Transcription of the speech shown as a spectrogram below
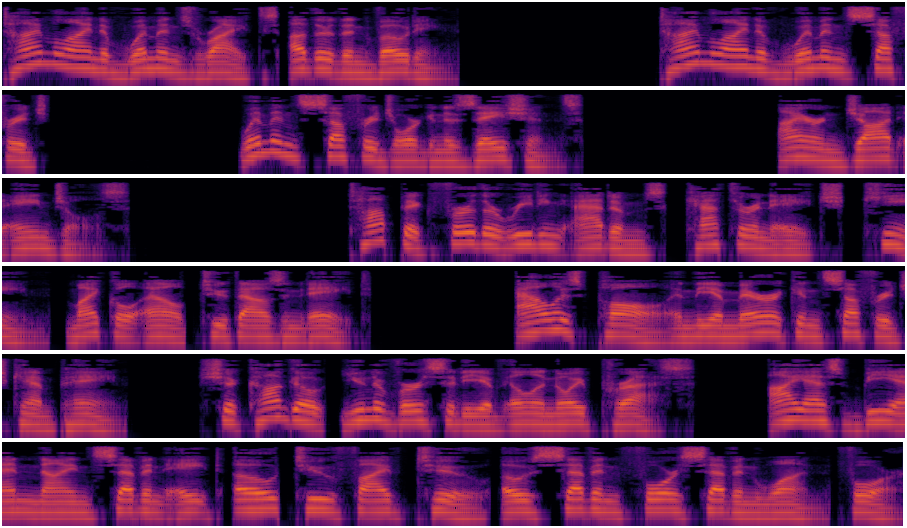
Timeline of women's rights other than voting Timeline of women's suffrage Women's suffrage organizations Iron-Jawed Angels Topic further reading Adams, Catherine H., Keene, Michael L. 2008. Alice Paul and the American Suffrage Campaign. Chicago, University of Illinois Press. ISBN 978-0-252-07471-4.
